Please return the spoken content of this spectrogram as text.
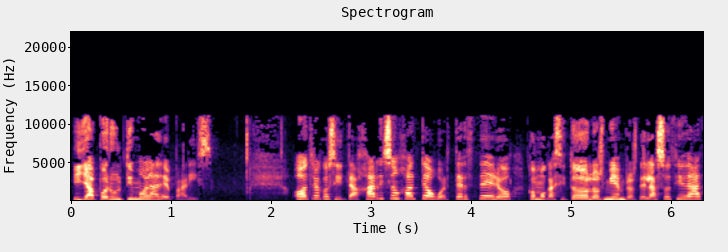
y ya por último la de París. Otra cosita, Harrison Hightower III, como casi todos los miembros de la sociedad,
